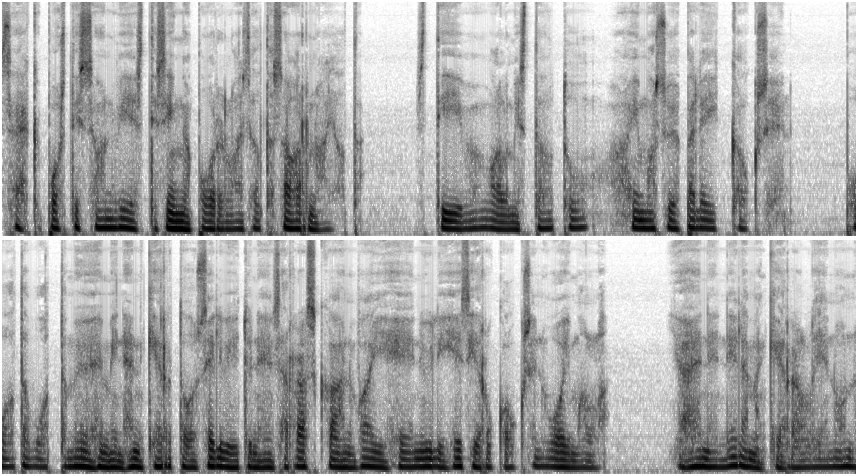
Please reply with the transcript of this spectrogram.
Sähköpostissa on viesti singapurilaiselta saarnaajalta. Steve valmistautuu haimasyöpäleikkaukseen. Puolta vuotta myöhemmin hän kertoo selviytyneensä raskaan vaiheen yli esirukouksen voimalla, ja hänen elämänkerralleen on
